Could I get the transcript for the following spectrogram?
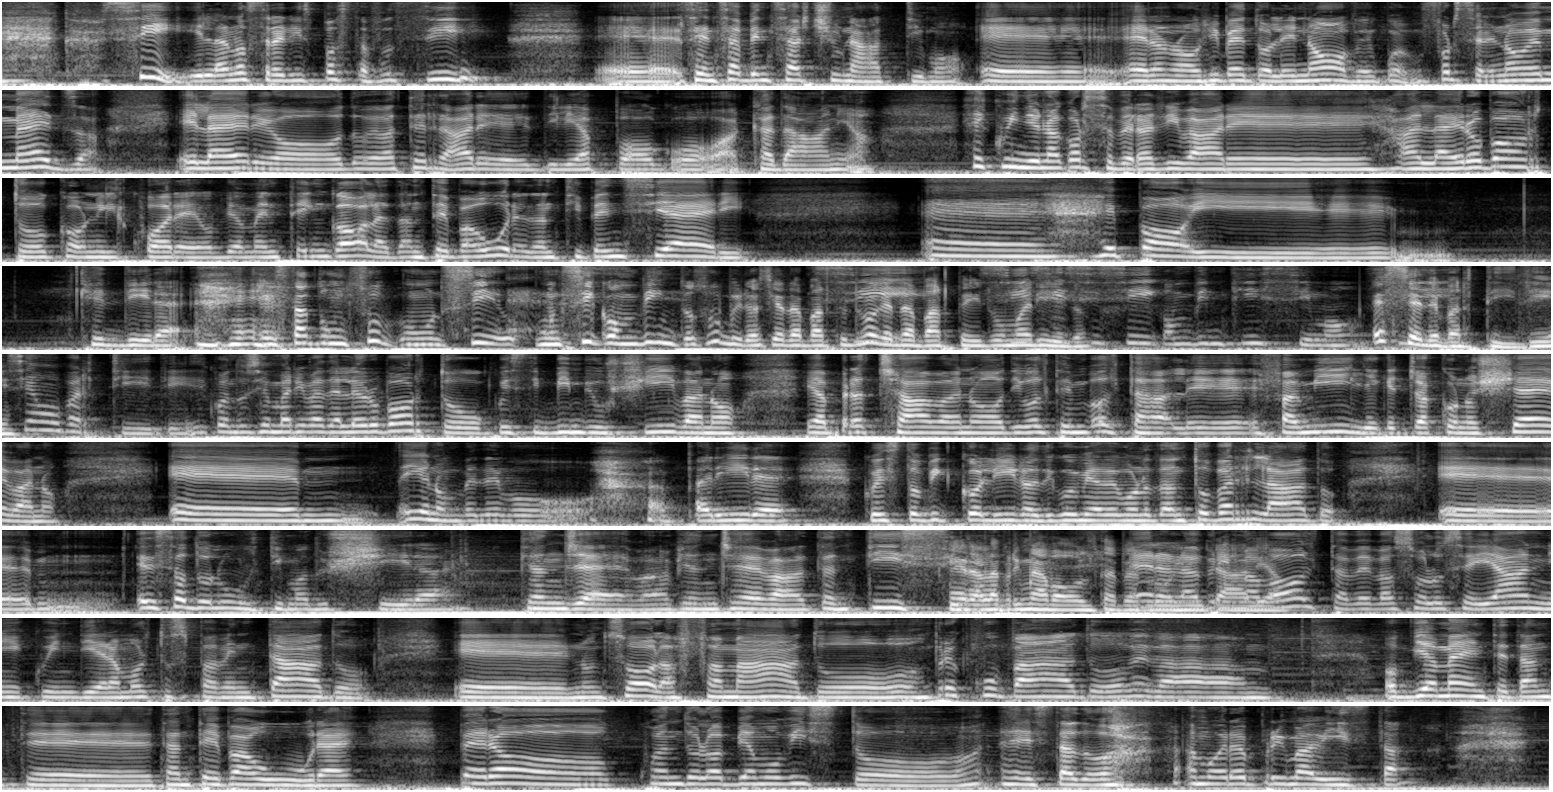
sì, la nostra risposta fu sì, eh, senza pensarci un attimo. Eh, erano, ripeto, le nove, forse le nove e mezza, e l'aereo doveva atterrare di lì a poco a Catania. E quindi una corsa per arrivare all'aeroporto con il cuore ovviamente in gola, tante paure, tanti pensieri. E, e poi, che dire, È stato un, su- un sì, un sì convinto subito sia da parte tua Sì, che da parte di tuo sì, marito. Sì, sì, sì, convintissimo. E siete partiti? Siamo partiti. Quando siamo arrivati all'aeroporto, questi bimbi uscivano e abbracciavano di volta in volta le famiglie che già conoscevano. E mm, io non vedevo apparire questo piccolino di cui mi avevano tanto parlato. E, mm, è stato l'ultimo ad uscire. Piangeva piangeva tantissimo. Era la prima volta per era lui la in prima Italia. volta aveva solo sei anni e quindi era molto spaventato. E non solo affamato preoccupato aveva ovviamente tante, tante paure però quando lo abbiamo visto è stato amore a prima vista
